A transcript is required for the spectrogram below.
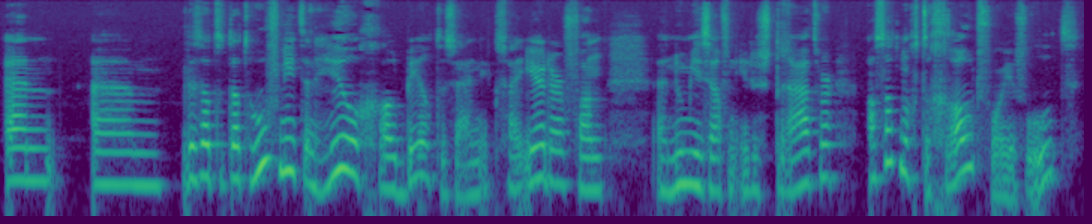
En um, dus dat, dat hoeft niet een heel groot beeld te zijn. Ik zei eerder van, uh, noem jezelf een illustrator. Als dat nog te groot voor je voelt,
